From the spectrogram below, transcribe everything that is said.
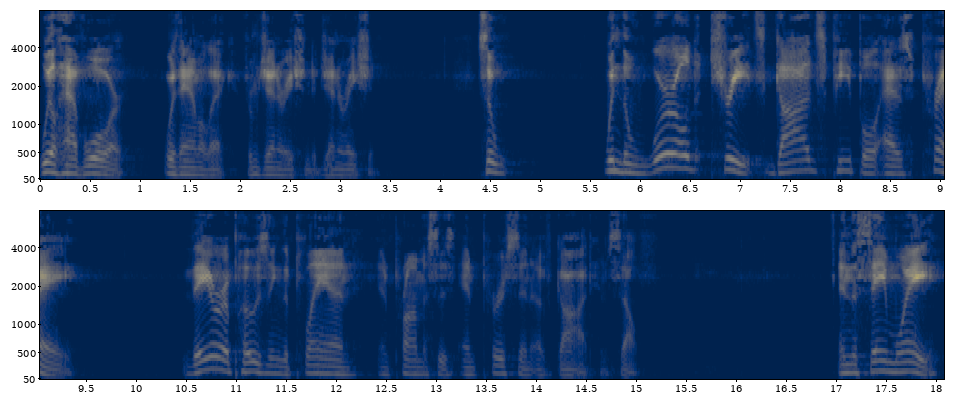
will have war with Amalek from generation to generation. So when the world treats God's people as prey, they are opposing the plan and promises and person of God himself. In the same way,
